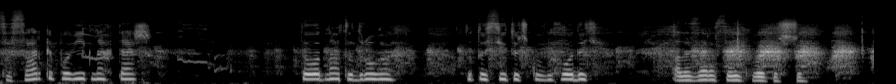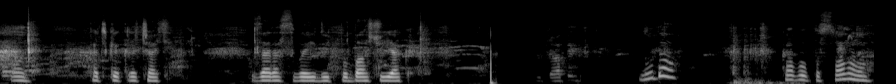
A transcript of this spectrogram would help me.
Цесарки по вікнах теж. То одна, то друга. Тут у сіточку виходить. Але зараз я їх випущу. Он, качки кричать. Зараз вийдуть, побачу, як. Ну так. Да. Каву поставила.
